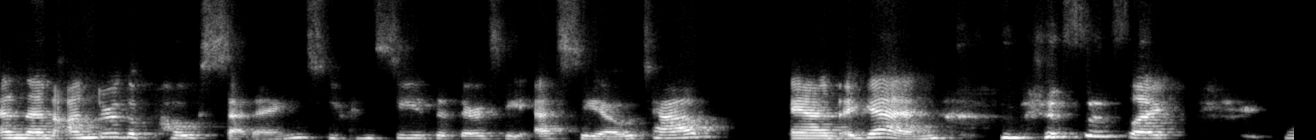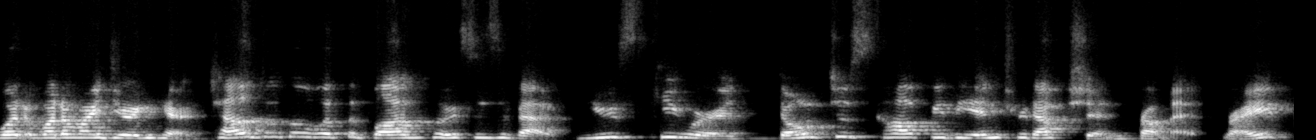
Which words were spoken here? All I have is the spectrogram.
And then under the post settings, you can see that there's the SEO tab. And again, this is like, what, what am I doing here? Tell Google what the blog post is about. Use keywords. Don't just copy the introduction from it, right?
